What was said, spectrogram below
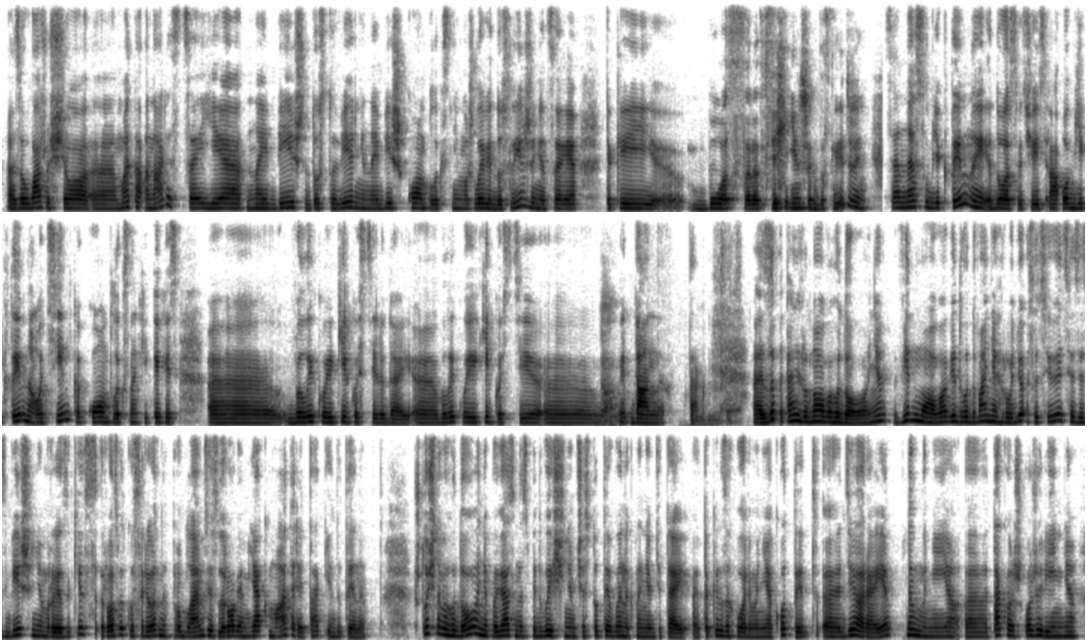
зауважу, що е, мета-аналіз це є найбільш достовірні, найбільш комплексні можливі дослідження. Це є такий е, бос серед всіх інших досліджень. Це не суб'єктивний досвід, чийсь, а об'єктивна оцінка комплексних якихось е, великої кількості людей, е, великої кількості е, даних. Так. Е, з питань грудного вигодовування відмова від годування груддю асоціюється зі збільшенням ризиків розвитку серйозних проблем зі здоров'ям як матері, так і дитини. Штучне вигодовування пов'язане з підвищенням частоти виникнення в дітей е, таких захворювань, як отит, е, діарея, пневмонія, також ожиріння,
